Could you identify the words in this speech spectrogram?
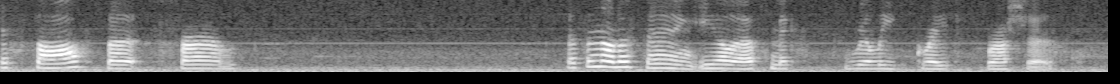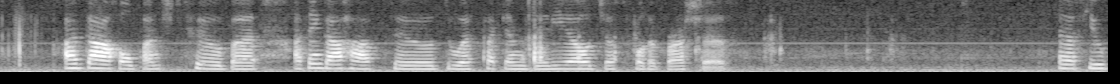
It's soft but firm. That's another thing. ELF makes really great brushes. I've got a whole bunch too, but I think I'll have to do a second video just for the brushes. And a few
